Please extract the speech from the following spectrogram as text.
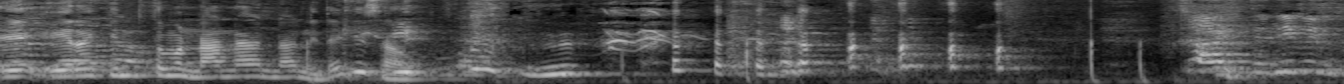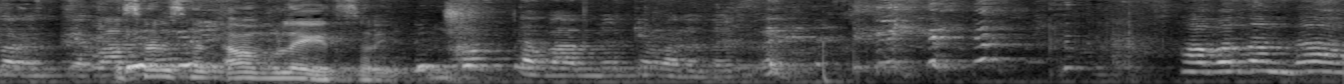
এ- এরা কিন্তু তোমার নানা নানি দেখিস চাইতে দিবিন করস কে সরি সরি আমার ভুলে গেছে সরি ধরছে? হ্যাঁ দাও।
